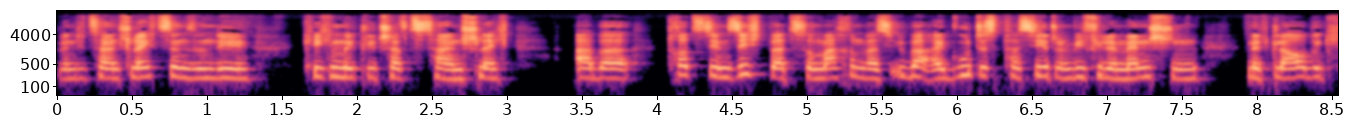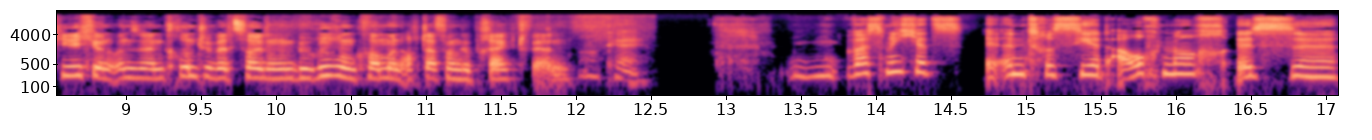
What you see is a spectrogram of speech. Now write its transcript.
Wenn die Zahlen schlecht sind, sind die Kirchenmitgliedschaftszahlen schlecht. Aber trotzdem sichtbar zu machen, was überall Gutes passiert und wie viele Menschen mit Glaube, Kirche und unseren Grundüberzeugungen in Berührung kommen und auch davon geprägt werden. Okay. Was mich jetzt interessiert auch noch ist, äh,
